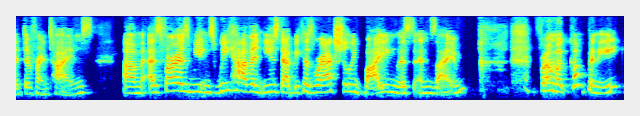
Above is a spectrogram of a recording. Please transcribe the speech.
at different times. Um, as far as mutants, we haven't used that because we're actually buying this enzyme from a company.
